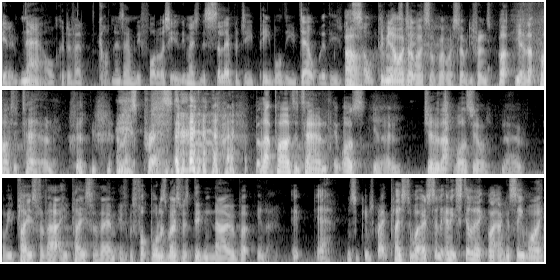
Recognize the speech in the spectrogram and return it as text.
you know, now could have had God knows how many followers. You Imagine the celebrity people that you dealt with, you Oh, sold you know, I don't to. like to talk about my celebrity friends, but yeah, that part of town, I'm less pressed. but that part of town, it was, you know, do you know who that was? You no, oh, he plays for that, he plays for them. If it was footballers, most of us didn't know, but you know, it, yeah, it was, a, it was a great place to work. It's still, and it's still, like, I can see why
